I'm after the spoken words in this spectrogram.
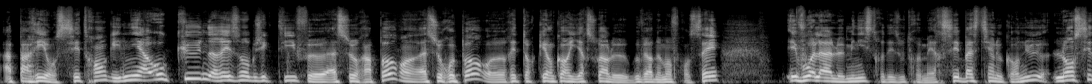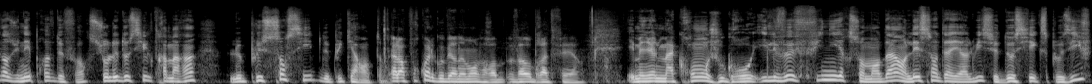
À Paris, on s'étrangle. Il n'y a aucune raison objective euh, à ce rapport, hein, à ce report, euh, rétorqué encore hier soir le gouvernement français. Et voilà le ministre des Outre-mer, Sébastien Lecornu, lancé dans une épreuve de force sur le dossier ultramarin le plus sensible depuis 40 ans. Alors pourquoi le gouvernement va au bras de fer? Emmanuel Macron joue gros. Il veut finir son mandat en laissant derrière lui ce dossier explosif.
